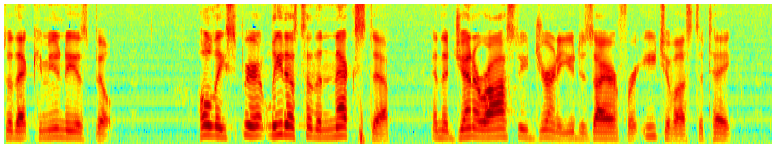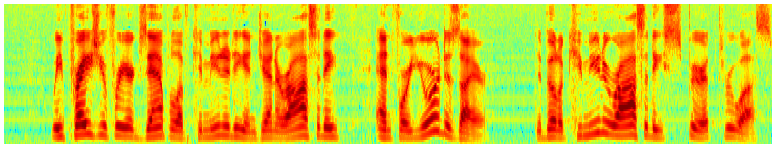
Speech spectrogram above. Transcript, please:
so that community is built. Holy Spirit, lead us to the next step in the generosity journey you desire for each of us to take. We praise you for your example of community and generosity and for your desire to build a community spirit through us.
